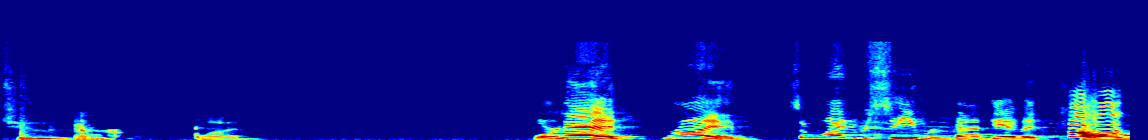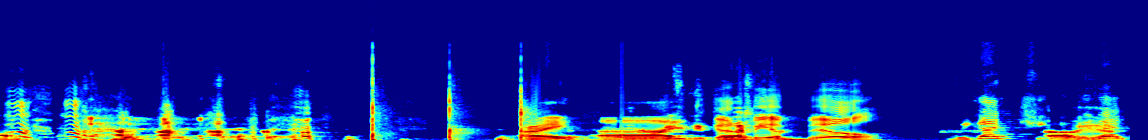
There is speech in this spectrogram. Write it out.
two, Camera. Fournette, Ryan. It's a wide receiver. God damn it. All right. Uh, Read the Got to be a. Bill. we got Oh, we yeah. got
